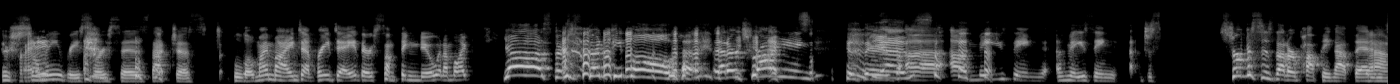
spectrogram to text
there's so many resources that just blow my mind every day. There's something new, and I'm like, yes, there's good people that are trying because there's Yes. uh, amazing, amazing uh, just services that are popping up and Yeah.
